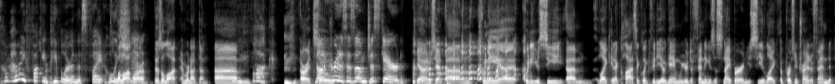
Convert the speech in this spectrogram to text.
Tom, how many fucking people are in this fight? Holy a lot, shit. Laura. There's a lot, and we're not done. Holy Um, fuck. All right, Not so a criticism, just scared. yeah, I understand. Um, Quinny, uh, Quinny, you see, um, like in a classic like video game where you're defending as a sniper, and you see like the person you're trying to defend.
